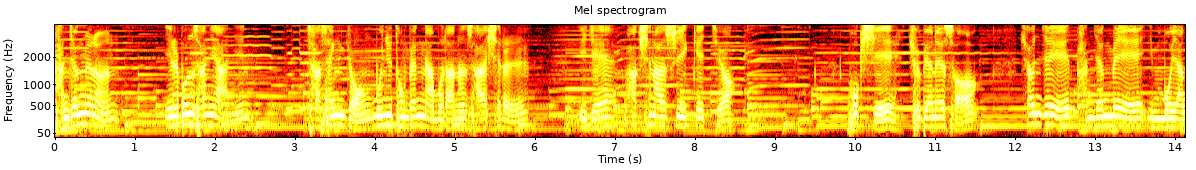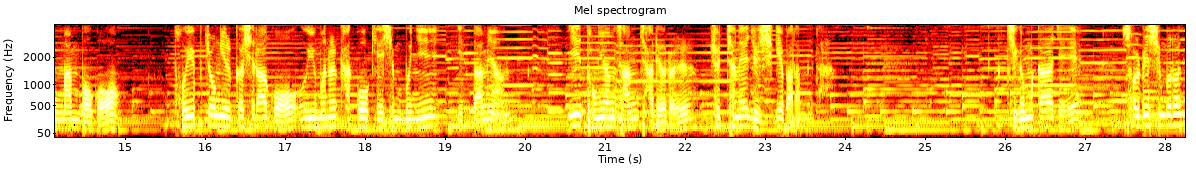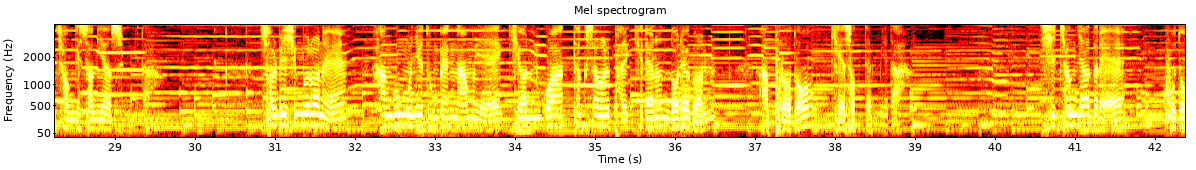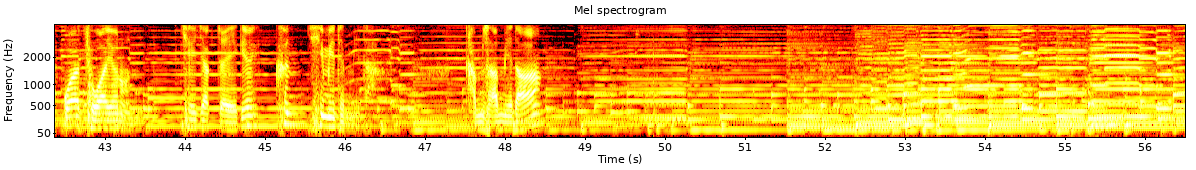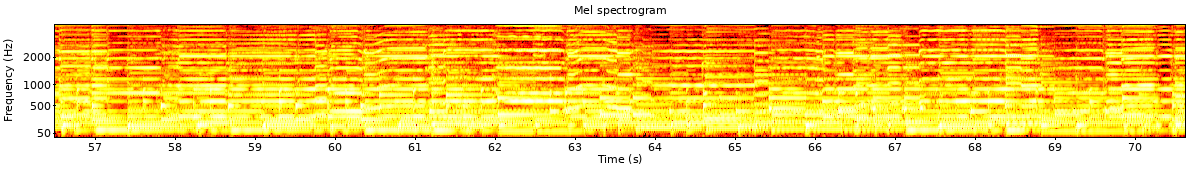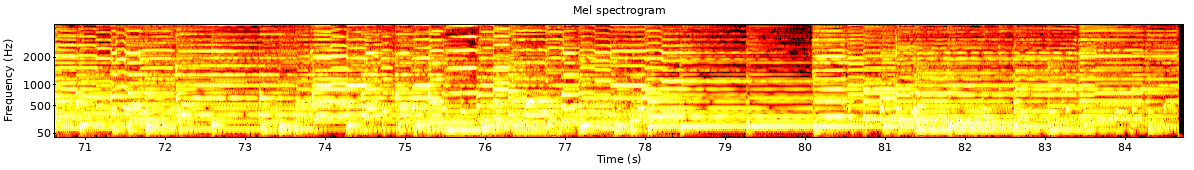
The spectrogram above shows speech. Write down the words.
단정매는 일본산이 아닌 자생종 무늬동백나무라는 사실을 이제 확신할 수 있겠죠. 혹시 주변에서 현재의 단정매의 입모양만 보고 도입종일 것이라고 의문을 갖고 계신 분이 있다면 이 동영상 자료를 추천해 주시기 바랍니다. 지금까지 솔비식물원 정기성이었습니다. 솔비식물원의 한국무늬 동백나무의 기원과 특성을 밝히려는 노력은 앞으로도 계속됩니다. 시청자들의 구독과 좋아요는 제작자에게 큰 힘이 됩니다. 감사합니다.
